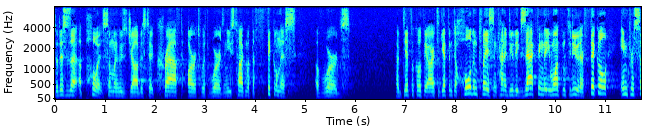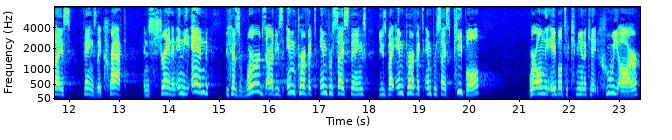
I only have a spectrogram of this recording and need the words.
So, this is a, a, poet, someone whose job is to craft art with words, and he's talking about the fickleness of words. How difficult they are to get them to hold in place and kind of do the exact thing that you want them to do. They're fickle, imprecise things. They crack and strain. And in the end, because words are these imperfect, imprecise things used by imperfect, imprecise people, we're only able to communicate who we are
